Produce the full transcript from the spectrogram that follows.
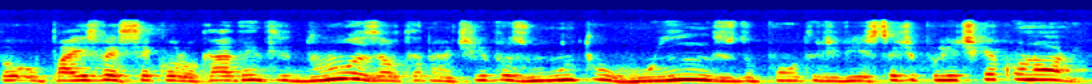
o país vai ser colocado entre duas alternativas muito ruins do ponto de vista de política econômica.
